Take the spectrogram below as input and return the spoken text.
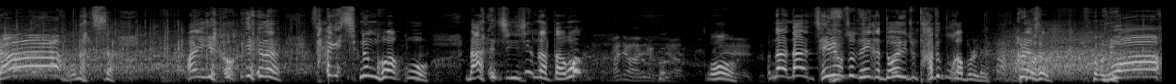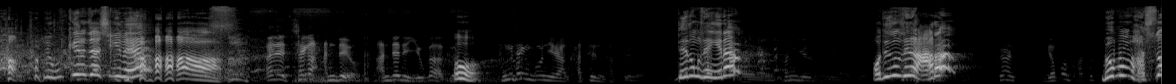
야! 뭐나 진짜. 아니 이게 여기는 사기치는 거 같고 나는 진심 같다고? 아니요 아니요 그냥 어. 네, 저- 나나 재미없어도 되니까 너 얘기 좀다 듣고 가볼래. 그래서 와! 웃기는 자식이네. 아니 제가 안 돼요. 안 되는 이유가 그 어. 동생분이랑 같은 학교예요. 내 동생이랑 네, 선규님하고 어디 동생을 알아? 그냥 몇 번 봤었어요. 몇 번 봤어?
